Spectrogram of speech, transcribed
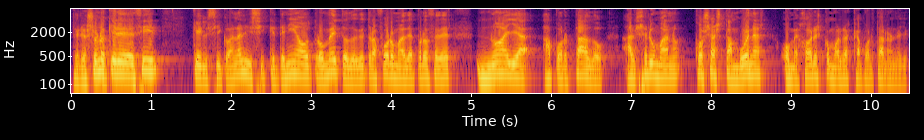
Pero eso no quiere decir que el psicoanálisis, que tenía otro método y otra forma de proceder, no haya aportado al ser humano cosas tan buenas o mejores como las que aportaron ellos.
